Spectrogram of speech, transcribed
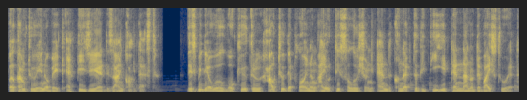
Welcome to Innovate FPGA Design Contest. This video will walk you through how to deploy an IoT solution and connect the DE10 Nano device to it.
